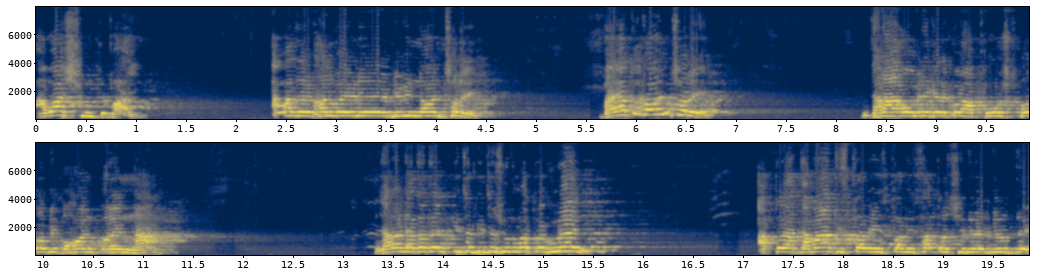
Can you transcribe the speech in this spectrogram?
আওয়াজ শুনতে পাই। আমাদের ঢালবাইনের বিভিন্ন অঞ্চলে বা এতটা অঞ্চলে যারা আওয়ামী লীগের কোনো পোস্ট পদবি বহন করেন না যারা নেতাদের পিছে পিছে শুধুমাত্র ঘুরেন আপনারা জামাত ইসলামী ইসলামী ছাত্র শিবিরের বিরুদ্ধে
